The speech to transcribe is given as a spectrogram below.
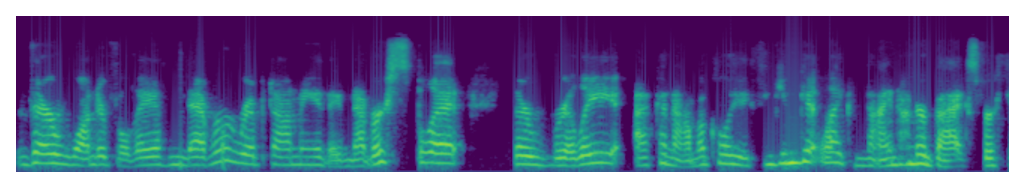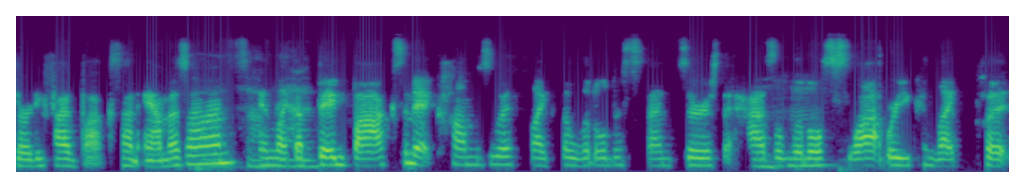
they're wonderful. They have never ripped on me. They've never split. They're really economical. You think you can get like 900 bags for 35 bucks on Amazon in like bad. a big box. And it comes with like the little dispensers that has mm-hmm. a little slot where you can like put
